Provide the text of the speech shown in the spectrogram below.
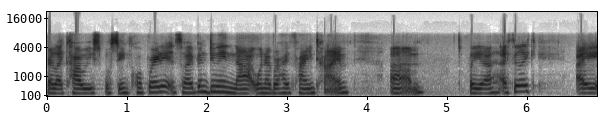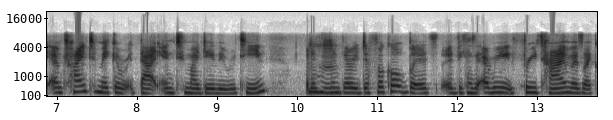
or like how you're supposed to incorporate it. And so I've been doing that whenever I find time. Um, but yeah, I feel like I am trying to make a, that into my daily routine, but it's been very difficult. But it's because every free time is like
